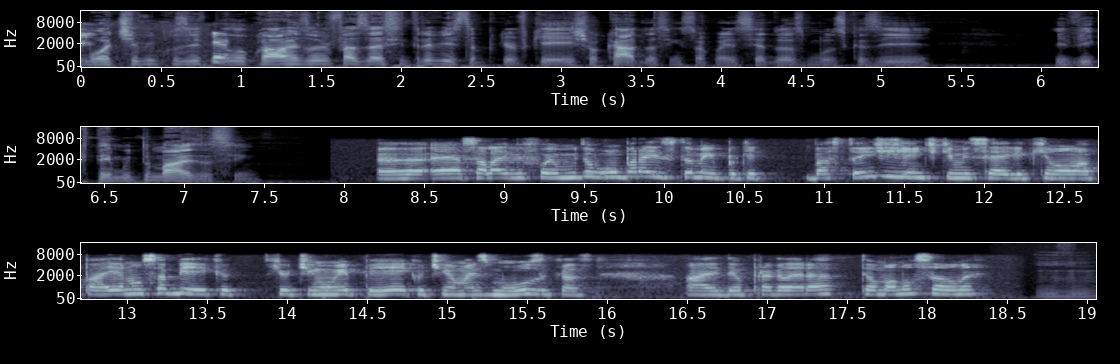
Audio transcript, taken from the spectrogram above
o motivo, inclusive, pelo qual eu resolvi fazer essa entrevista, porque eu fiquei chocado, assim, só conhecia duas músicas e, e vi que tem muito mais, assim. Uh, essa live foi muito bom para isso também, porque bastante gente que me segue aqui no Lapai, eu não sabia que eu, que eu tinha um EP, que eu tinha mais músicas. Aí deu pra galera ter uma noção, né? Uhum.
